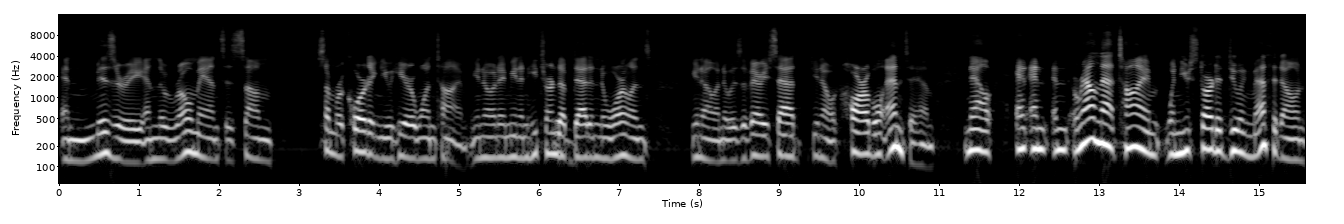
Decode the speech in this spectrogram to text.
and misery, and the romance is some some recording you hear one time. You know what I mean? And he turned up dead in New Orleans, you know, and it was a very sad, you know, horrible end to him. Now, and and and around that time when you started doing methadone,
